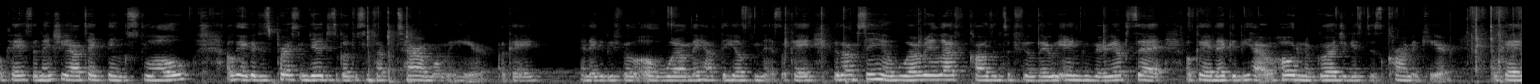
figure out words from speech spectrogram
okay? So make sure y'all take things slow, okay? Because this person did just go through some type of tower moment here, okay? and they could be feeling overwhelmed. They have to heal from this, okay? Because I'm seeing here, whoever they left caused them to feel very angry, very upset, okay? And they could be holding a grudge against this karmic here, okay?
